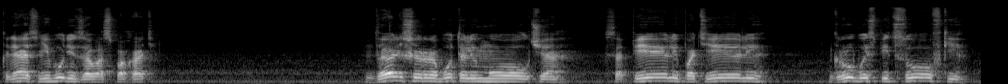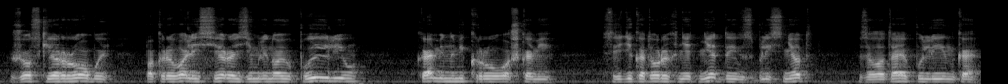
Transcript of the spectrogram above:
Князь не будет за вас пахать». Дальше работали молча, сопели, потели, Грубые спецовки, жесткие робы покрывались серой земляной пылью, каменными крошками, среди которых нет-нет, да и взблеснет золотая пылинка.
